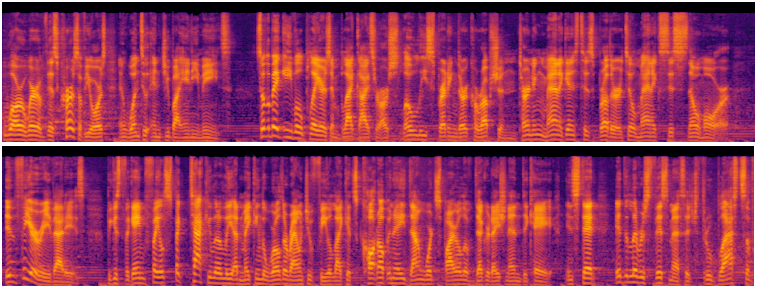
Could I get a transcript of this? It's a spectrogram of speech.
who are aware of this curse of yours and want to end you by any means? So the big evil players in Black Geyser are slowly spreading their corruption, turning man against his brother till man exists no more. In theory, that is, because the game fails spectacularly at making the world around you feel like it's caught up in a downward spiral of degradation and decay. Instead, it delivers this message through blasts of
